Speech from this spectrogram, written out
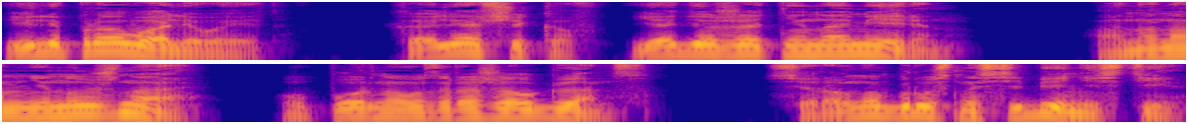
или проваливает. Халявщиков я держать не намерен. Она нам не нужна», — упорно возражал Ганс. «Все равно грустно себе нести.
